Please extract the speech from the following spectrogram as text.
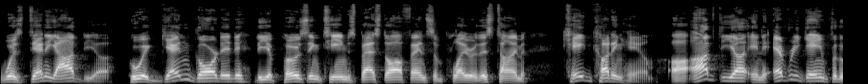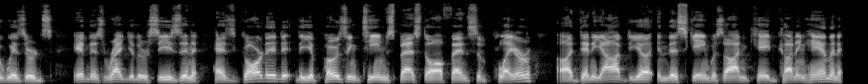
was Deni Avdija, who again guarded the opposing team's best offensive player this time Cade Cunningham. Uh, Avdija, in every game for the Wizards in this regular season, has guarded the opposing team's best offensive player. Uh, Deni Avdija in this game was on Cade Cunningham, and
